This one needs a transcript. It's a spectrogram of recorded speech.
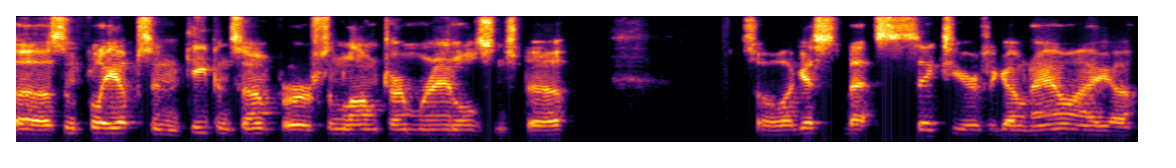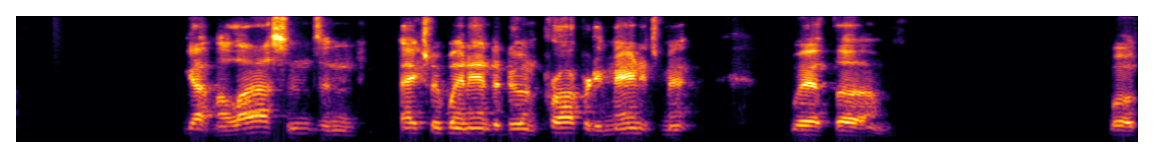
uh, some flips and keeping some for some long term rentals and stuff. So I guess about six years ago now, I uh, got my license and actually went into doing property management with, um, well,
